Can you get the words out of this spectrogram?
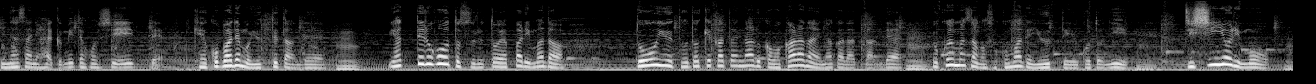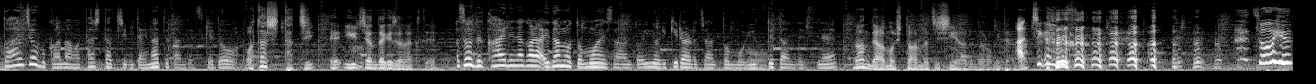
皆さんに早く見てほしいって稽古場でも言ってたんでうん。やってる方とするとやっぱりまだどういう届け方になるかわからない中だったんでうん。横山さんがそこまで言うっていうことにうん。自信よりもうん。大丈夫かな私たちみたいになってたんですけど私たち？えゆりちゃんだけじゃなくて？そうで帰りながら枝本萌さんと猪きららちゃんとも言ってたんですね。なんであの人あんな自信あるんだろうみたいな？あ違います そういう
